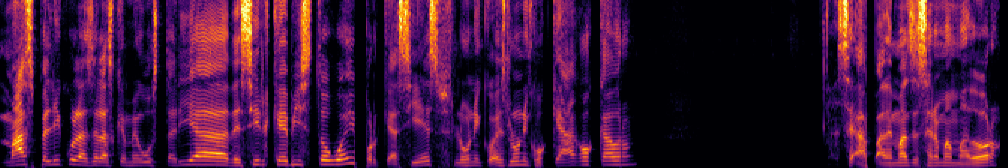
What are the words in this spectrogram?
más películas de las que me gustaría decir que he visto, güey, porque así es, lo único, es lo único que hago, cabrón. además de ser mamador,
